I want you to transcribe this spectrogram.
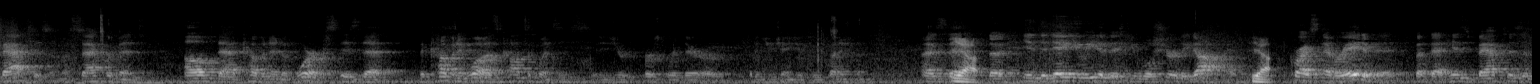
baptism, a sacrament of that covenant of works, is that the covenant was consequences, your first word there, or what did you change it to? Punishment? As that Yeah. the, in the day you eat of it, you will surely die. Yeah. Christ never ate of it, but that his baptism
